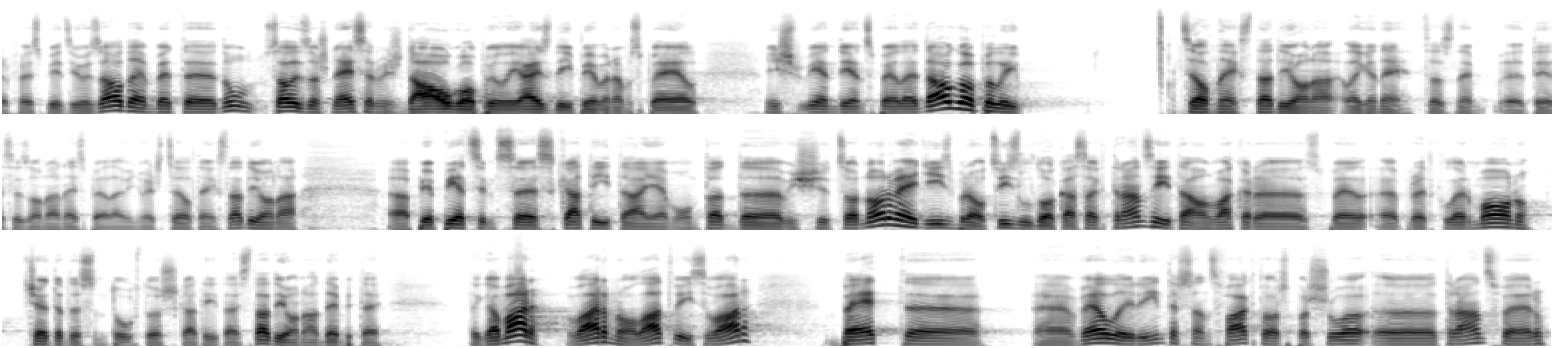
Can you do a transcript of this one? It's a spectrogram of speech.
RFS piedzīvoja zaudējumu. Bet, nu, salīdzinoši nesen viņš Daugopilī aizdīja, piemēram, spēli. Viņš vienu dienu spēlēja Daugopilī. Celtnieks stadionā, lai gan ne, tas ne, tajā sezonā nespēlēja. Viņš vairs Celtnieks stadionā ā, pie 500 skatītājiem. Un tad uh, viņš caur Norvēģiju izbrauca, izlidoja, kā saka, tranzītā un vakar spēlēja pret Klermonu 40,000 skatītāju stadionā debitē. Tā kā var, var no Latvijas, var, bet uh, vēl ir interesants faktors par šo uh, transferu.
